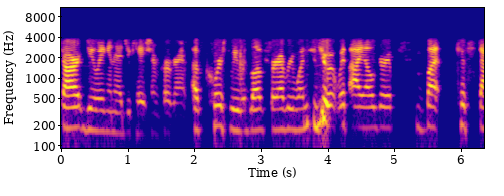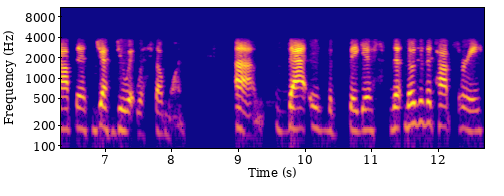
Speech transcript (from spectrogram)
Start doing an education program. Of course, we would love for everyone to do it with IL Group, but to stop this, just do it with someone. Um, that is the biggest, the, those are the top three.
